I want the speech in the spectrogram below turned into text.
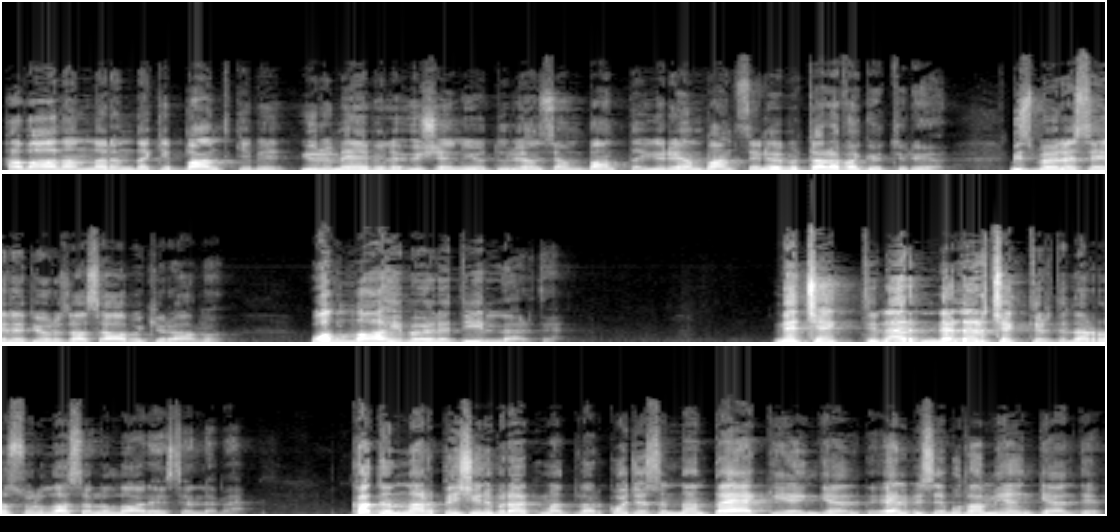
havaalanlarındaki bant gibi yürümeye bile üşeniyor. Duruyorsun sen bantta, yürüyen bant seni öbür tarafa götürüyor. Biz böyle seyrediyoruz ashab-ı kiramı. Vallahi böyle değillerdi. Ne çektiler, neler çektirdiler Resulullah sallallahu aleyhi ve selleme. Kadınlar peşini bırakmadılar. Kocasından dayak yiyen geldi. Elbise bulamayan geldi.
